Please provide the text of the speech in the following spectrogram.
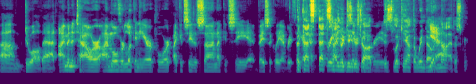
um, do all that. I'm in a tower. I'm overlooking the airport. I could see the sun. I could see basically everything. But I that's how you do your job degrees. is looking out the window Yeah. and not at a screen.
